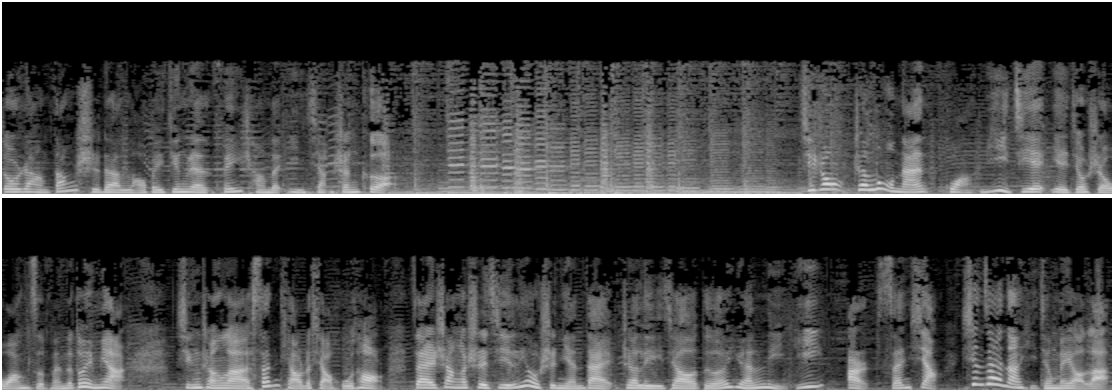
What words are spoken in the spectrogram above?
都让当时的老北京人非常的印象深刻。其中，这路南广义街，也就是王子坟的对面，形成了三条的小胡同。在上个世纪六十年代，这里叫德源里一二三巷，现在呢已经没有了。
